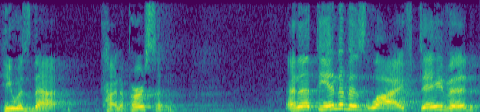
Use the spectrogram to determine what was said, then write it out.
He was that kind of person. And at the end of his life, David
